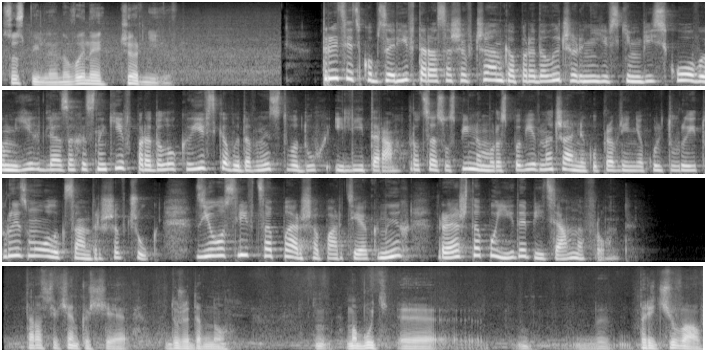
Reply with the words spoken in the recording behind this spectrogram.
Суспільне новини, Чернігів. 30 кобзарів Тараса Шевченка передали чернігівським військовим. Їх для захисників передало київське видавництво Дух і літера. Про це Суспільному розповів начальник управління культури і туризму Олександр Шевчук. З його слів, це перша партія книг. Решта поїде бійцям на фронт. Тарас Шевченко ще дуже давно, мабуть, е, м, передчував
